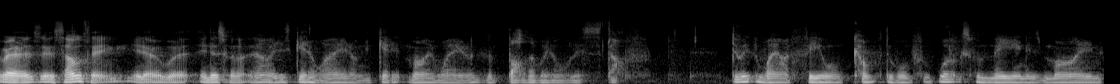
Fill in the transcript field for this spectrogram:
Whereas there's something, you know, where in us we're like, oh, I just get away and I can get it my way. And I'm not going to bother with all this stuff. Do it the way I feel comfortable, for, works for me and is mine.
